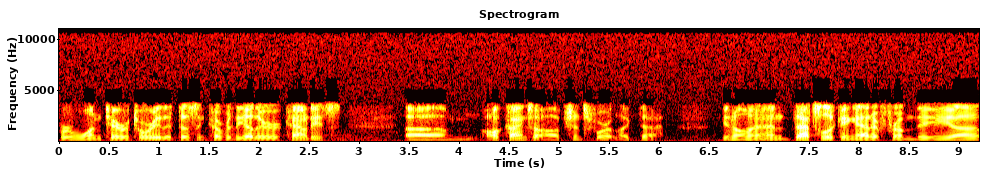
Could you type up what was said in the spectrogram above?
for one territory that doesn't cover the other counties um, all kinds of options for it like that. You know, and that's looking at it from the uh,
